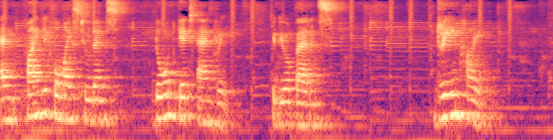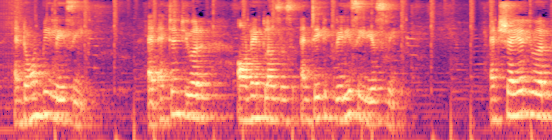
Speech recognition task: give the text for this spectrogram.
And finally for my students, don't get angry with your parents. Dream high and don't be lazy and attend your online classes and take it very seriously and share your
